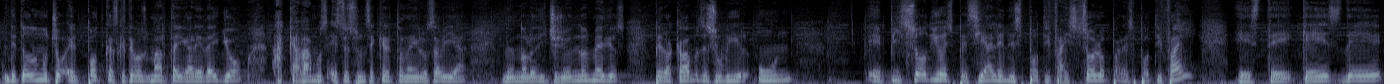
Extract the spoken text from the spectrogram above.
de todo mucho el podcast que tenemos Marta y Gareda y yo acabamos, esto es un secreto, nadie lo sabía, no, no lo he dicho yo en los medios, pero acabamos de subir un episodio especial en Spotify, solo para Spotify, este, que es de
